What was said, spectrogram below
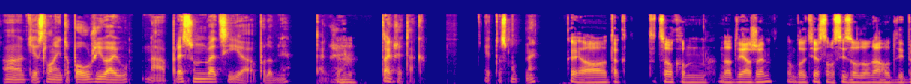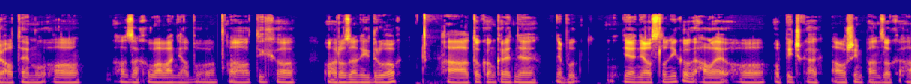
a tie slony to používajú na presun veci a podobne. Takže, mm. takže tak. Je to smutné. Ok, a tak to celkom nadviažem, lebo tiež som si zhodol náhod vybral tému o, o zachovávaní alebo o tých o, ohrozených druhoch. A to konkrétne nebu, nie, nie o sloníkoch, ale o opičkách a o šimpanzoch. A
